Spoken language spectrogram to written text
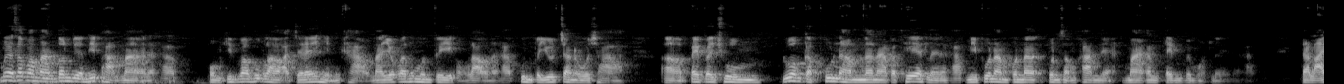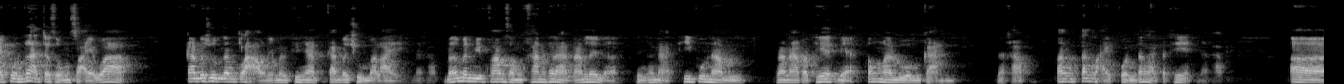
เมื่อสักประมาณต้นเดือนที่ผ่านมานะครับ ผมคิดว่าพวกเราอาจจะได้เห็นข่าวนายกรัฐมนตรีของเรานะครับ คุณประยุทธ์จันโอชาไปประชุมร่วมกับผู้นำนานาประเทศเลยนะครับ มีผู้นำคนคนสำคัญเนี่ยมากันเต็มไปหมดเลยนะครับ แต่หลายคนก็อาจจะสงสัยว่า การประชุมดังกล่าวเนี่ยมันคืองานการประชุมอะไรนะครับแล้วมันมีความสำคัญขนาดนั้นเลยเหรอถึงขนาดที่ผู้นำนานาประเทศเนี่ยต้องมารวมกันนะครับ ตั้งตั้งหลายคนตั้งหลายประเทศนะครับเอ่อ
